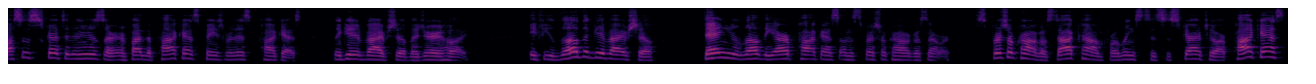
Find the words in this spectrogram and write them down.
also subscribe to the newsletter and find the podcast page for this podcast, The Good Vibe Show by Jerry Hoy. If you love The Good Vibe Show, then you love the art podcast on the Special Chronicles Network. SpecialChronicles.com for links to subscribe to our podcast,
